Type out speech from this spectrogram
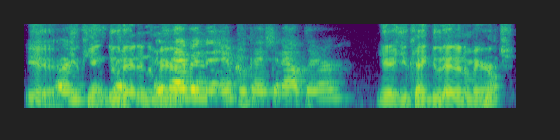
Yeah, Or you can't do that- that in a marriage. having the implication out there Yeah, you can't do that in a marriage.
